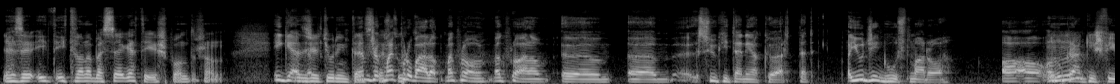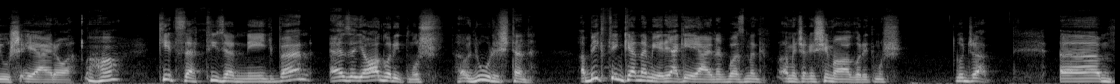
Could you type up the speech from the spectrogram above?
Ez, itt, itt van a beszélgetés pontosan. Igen, Ez is egy Turing nem csak megpróbálok, megpróbálom, megpróbálom ö, ö, szűkíteni a kört. Tehát a Eugene Gustmanról, a, a, az Mhm. ukrán kisfiús AI-ról. Aha. 2014-ben ez egy algoritmus, hogy úristen, a Big Thinker nem írják AI-nak, bazd meg, ami csak egy sima algoritmus. Good job. Um,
